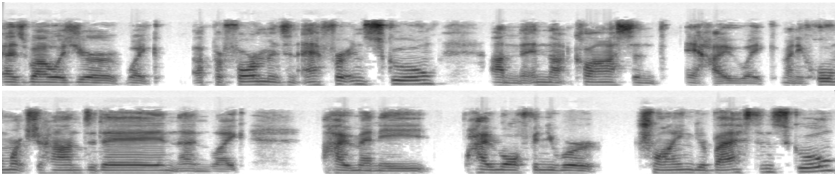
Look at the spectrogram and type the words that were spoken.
as well as your like a performance and effort in school and in that class and uh, how like many homeworks you handed in and like how many how often you were trying your best in school,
